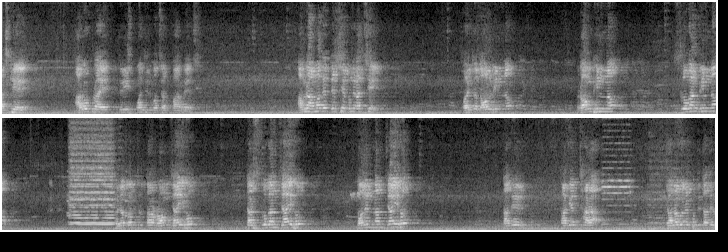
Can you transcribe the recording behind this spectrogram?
আজকে আরও প্রায় ত্রিশ, পঁয়ত্রিশ বছর পার হয়েছে। আমরা আমাদের দেশে এবং রাজ্যে হয়তো দল ভিন্ন, রং ভিন্ন, স্লোগান ভিন্ন, প্রজাতন্ত্র তার রং যাই হোক, তার স্লোগান যাই হোক দলের নাম যাই হোক, তাদের কাজের ধারা, জনগণের প্রতি তাদের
